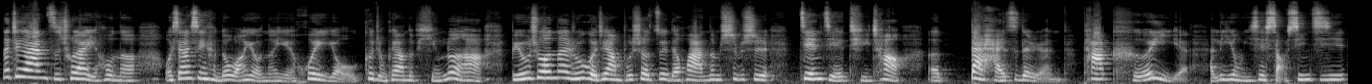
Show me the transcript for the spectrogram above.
那这个案子出来以后呢，我相信很多网友呢也会有各种各样的评论啊，比如说，那如果这样不涉罪的话，那么是不是间接提倡呃带孩子的人他可以利用一些小心机，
